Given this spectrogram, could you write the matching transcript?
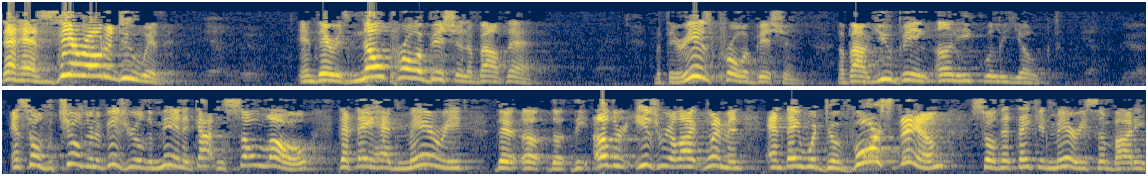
That has zero to do with it. And there is no prohibition about that. But there is prohibition about you being unequally yoked. And so the children of Israel, the men, had gotten so low that they had married the, uh, the, the other Israelite women and they would divorce them so that they could marry somebody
